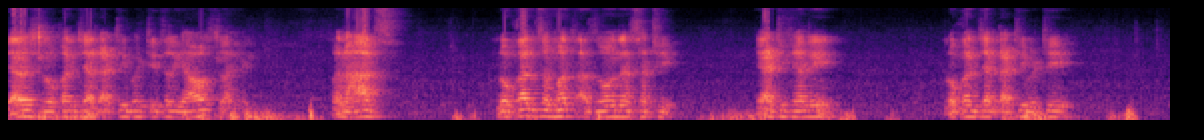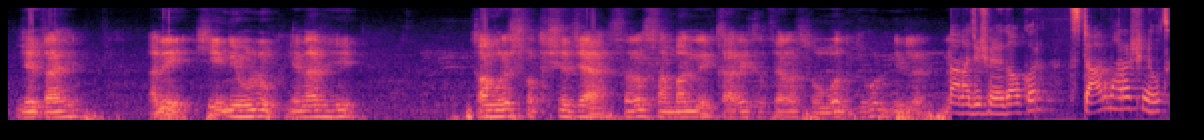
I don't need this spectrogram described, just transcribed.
त्यावेळेस लोकांच्या गाठीभेटी तर घ्यावंच लागेल. पण आज लोकांचं मत आजमावण्यासाठी या ठिकाणी लोकांच्या गाठीभेटी घेत आहे. आणि ही निवडणूक येणारी ही काँग्रेस पक्षाच्या सर्वसामान्य कार्यकर्त्याला सोबत घेऊन गेलं. Tanaji Shelgaonkar star Maharashtra news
